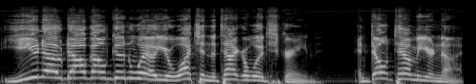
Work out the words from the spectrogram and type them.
You know, doggone good and well, you're watching the Tiger Woods screen, and don't tell me you're not.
